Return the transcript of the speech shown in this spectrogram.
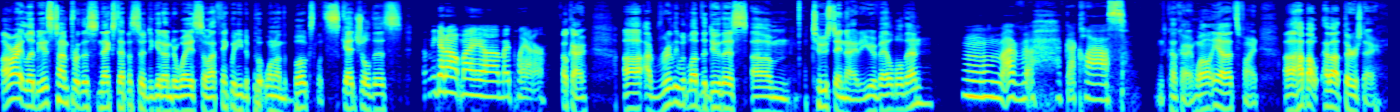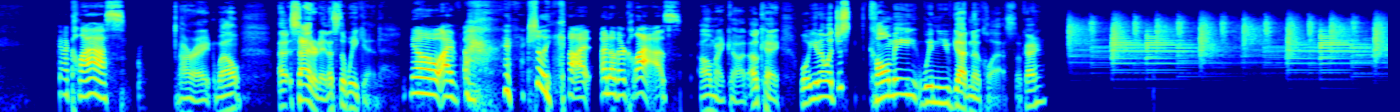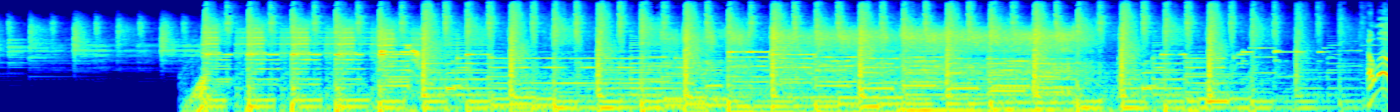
All right, Libby, it's time for this next episode to get underway. So I think we need to put one on the books. Let's schedule this. Let me get out my uh, my planner. Okay. Uh, I really would love to do this um, Tuesday night. Are you available then? Mm, I've I've got class. Okay. Well, yeah, that's fine. Uh, how about how about Thursday? Got class. All right. Well, uh, Saturday. That's the weekend. No, I've I've actually got another class. Oh my god. Okay. Well, you know what? Just call me when you've got no class. Okay.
